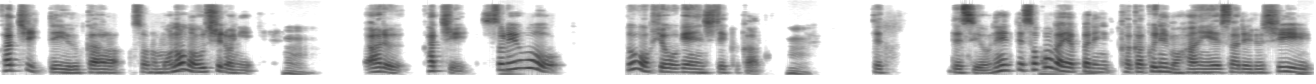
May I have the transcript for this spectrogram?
価値っていうか、そのものの後ろにうん。ある価値、それをどう表現していくかうん。ですよね。で、そこがやっぱり価格にも反映されるし、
